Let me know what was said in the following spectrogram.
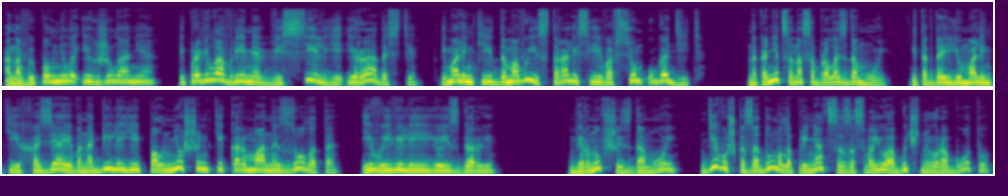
Она выполнила их желание и провела время в веселье и радости, и маленькие домовые старались ей во всем угодить. Наконец она собралась домой, и тогда ее маленькие хозяева набили ей полнешеньки карманы золота и вывели ее из горы. Вернувшись домой, девушка задумала приняться за свою обычную работу,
